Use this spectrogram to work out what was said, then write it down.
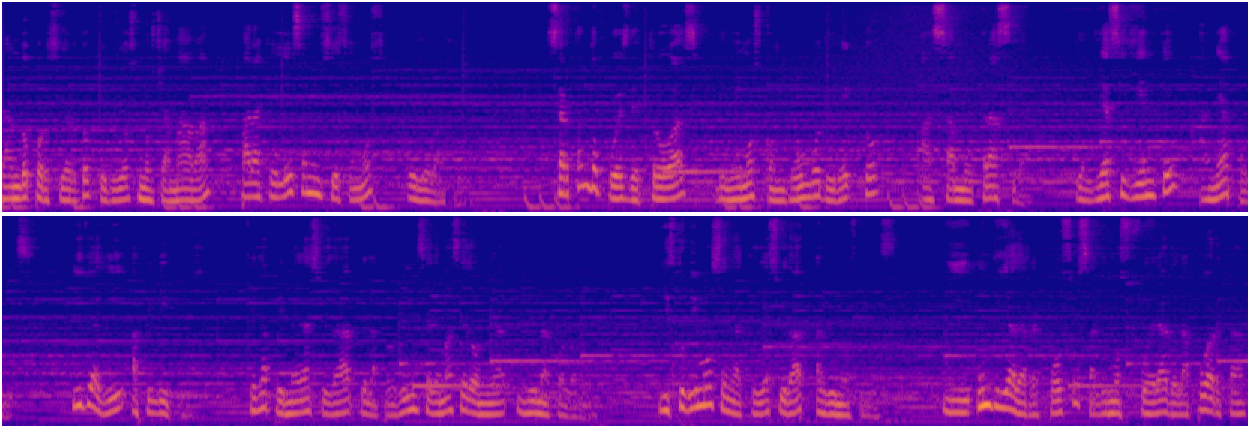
dando por cierto que Dios nos llamaba para que les anunciésemos el Evangelio. Zarpando pues de Troas, vinimos con rumbo directo a Samotracia y al día siguiente a Neápolis y de allí a Filipos, que es la primera ciudad de la provincia de Macedonia y una colonia. Y estuvimos en aquella ciudad algunos días. Y un día de reposo salimos fuera de la puerta,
